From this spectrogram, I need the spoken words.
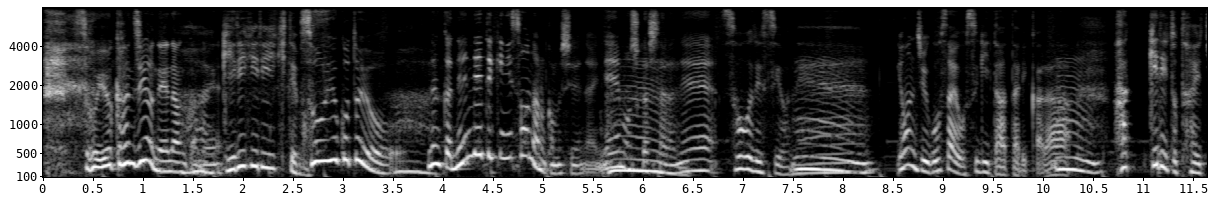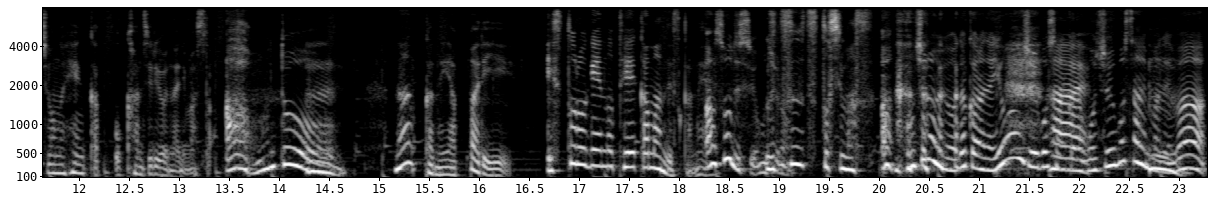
そういう感じよねなんかね、はいギリギリ生きてます。そういうことよ。はい。なんか年齢的にそうなのかもしれないねもしかしたらね、そうですよね、45歳を過ぎたあたりかうら、ん、はっきりと体調の変化を感じるようになりました、あ本当、うん。なんかねやっぱりエストロゲンの低下なんですかね。あそうですよもうちろん。つうつとします。あもちろんよ。だからね45歳から55歳までは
